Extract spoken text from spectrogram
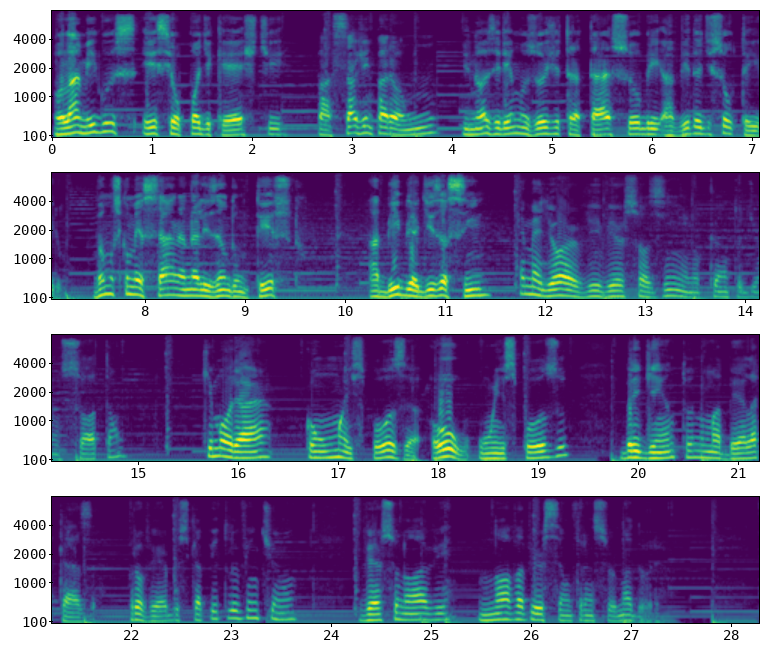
Olá, amigos. Esse é o podcast Passagem para um e nós iremos hoje tratar sobre a vida de solteiro. Vamos começar analisando um texto. A Bíblia diz assim: É melhor viver sozinho no canto de um sótão que morar com uma esposa ou um esposo briguento numa bela casa. Provérbios capítulo 21, verso 9, nova versão transformadora.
